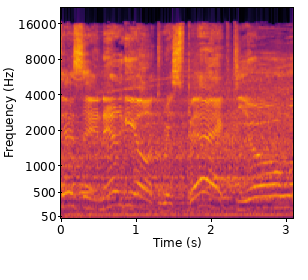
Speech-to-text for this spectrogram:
עוצמות, איזה אנרגיות, רספקט, יואו.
